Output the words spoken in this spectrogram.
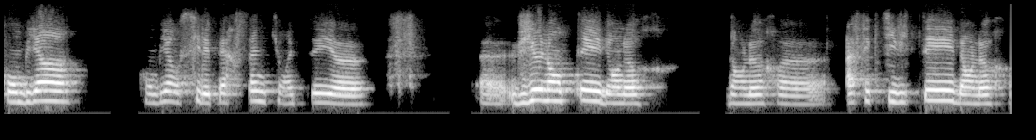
combien combien aussi les personnes qui ont été euh, euh, violentées dans leur, dans leur affectivité, dans leur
